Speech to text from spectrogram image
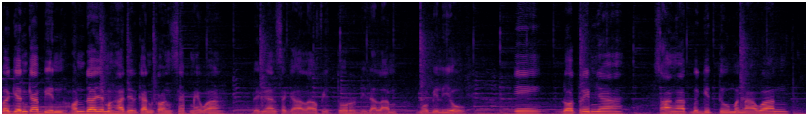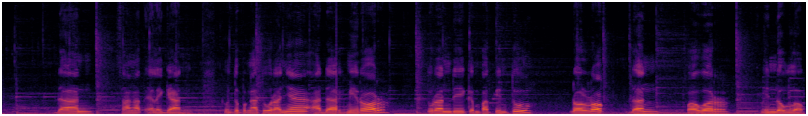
bagian kabin, Honda yang menghadirkan konsep mewah dengan segala fitur di dalam Mobilio. Ini door trimnya sangat begitu menawan dan sangat elegan. Untuk pengaturannya ada mirror, aturan di keempat pintu, door lock, dan power window lock,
